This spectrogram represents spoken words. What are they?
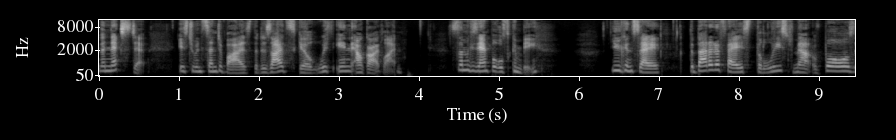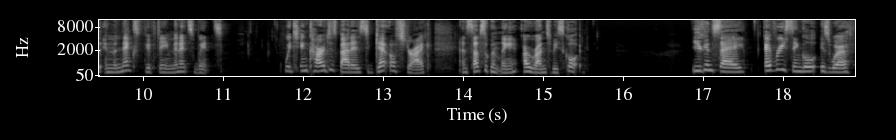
The next step is to incentivize the desired skill within our guideline. Some examples can be you can say, the batter to face the least amount of balls in the next 15 minutes wins, which encourages batters to get off strike and subsequently a run to be scored. You can say, every single is worth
